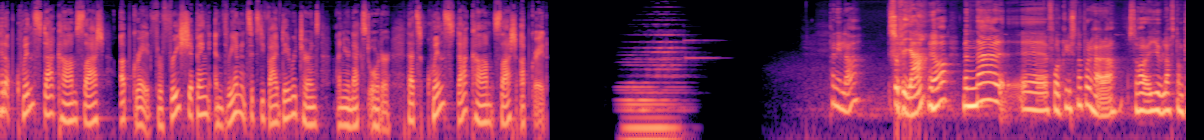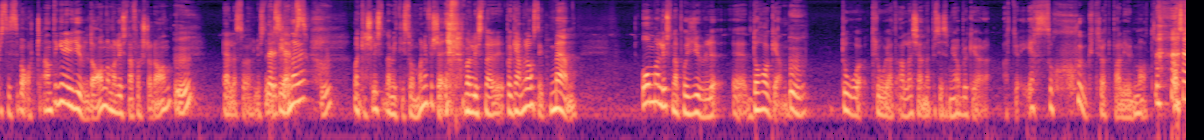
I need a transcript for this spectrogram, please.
Hit up quince.com slash upgrade for free shipping and 365 day returns on your next order. That's quince.com slash upgrade. Pernilla? Sofia? Ja, men när eh, folk lyssnar på det här så har julafton precis varit. Antingen är det juldagen om man lyssnar första dagen. Eller så lyssnar man det senare. Mm. Man kanske lyssnar mitt i sommaren i och för sig. För man lyssnar på gamla avsnitt. Men om man lyssnar på juldagen. Mm. Då tror jag att alla känner precis som jag brukar göra. Att jag är så sjukt trött på all julmat. Alltså,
